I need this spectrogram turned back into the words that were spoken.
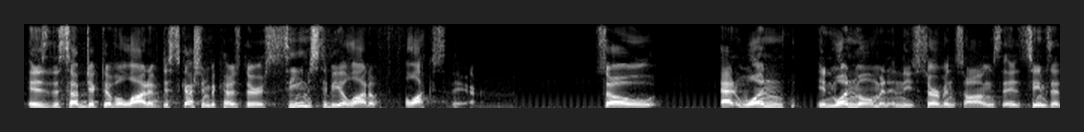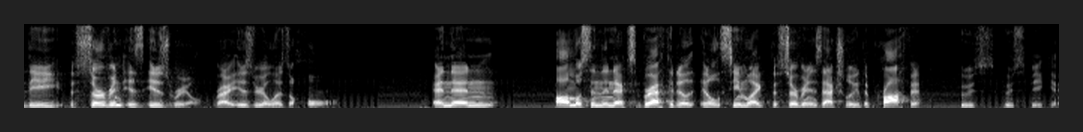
is the subject of a lot of discussion because there seems to be a lot of flux there. So at one, in one moment in these servant songs, it seems that the, the servant is Israel, right? Israel as a whole. And then almost in the next breath, it'll, it'll seem like the servant is actually the prophet who's, who's speaking.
